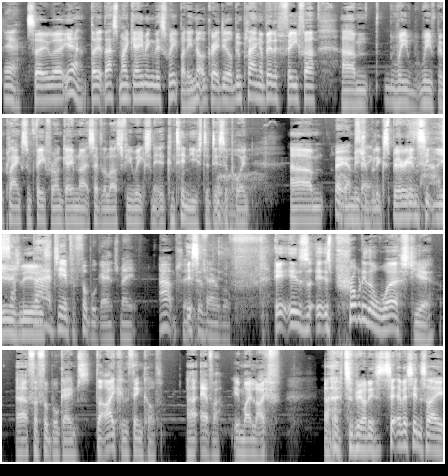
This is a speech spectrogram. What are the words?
Yeah. So uh, yeah, th- that's my gaming this week, buddy. Not a great deal. I've been playing a bit of FIFA. Um, we we've been playing some FIFA on game nights over the last few weeks, and it continues to disappoint. Um, Very a miserable experience. It usually it's a is. Bad year for football games, mate. Absolutely it's a, terrible. It is. It is probably the worst year uh, for football games that I can think of uh, ever in my life. Uh, to be honest, ever since I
